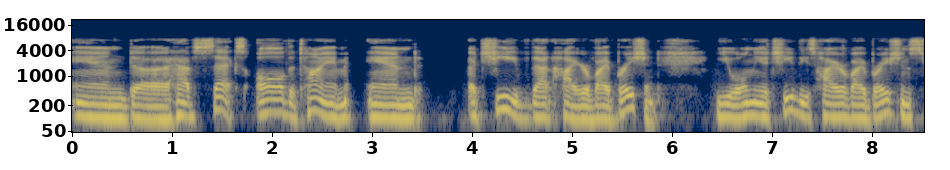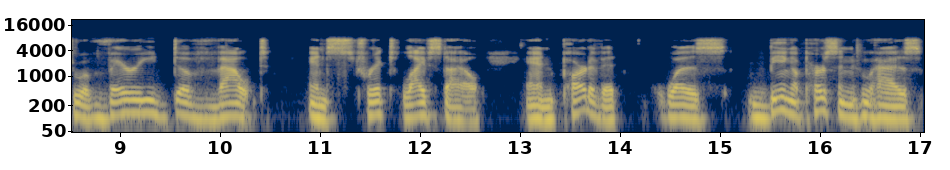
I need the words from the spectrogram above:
and uh, have sex all the time and achieve that higher vibration. You only achieve these higher vibrations through a very devout and strict lifestyle. And part of it was being a person who has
